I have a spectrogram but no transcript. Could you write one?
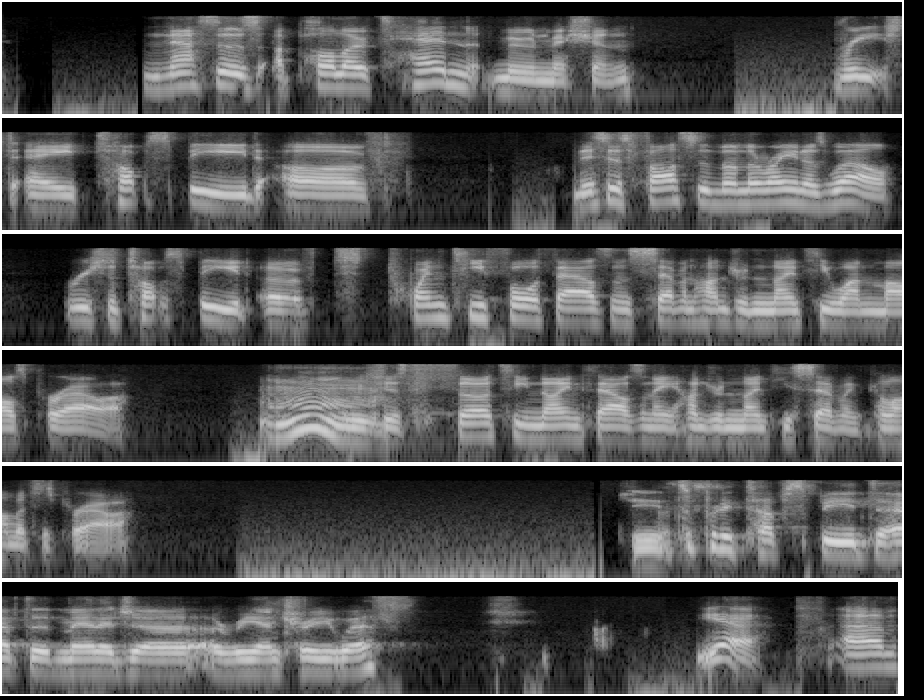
NASA's Apollo 10 moon mission reached a top speed of this is faster than the rain as well. Reached a top speed of 24,791 miles per hour, Mm. which is 39,897 kilometers per hour. Jesus. That's a pretty tough speed to have to manage a, a re-entry with. Yeah. Um,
